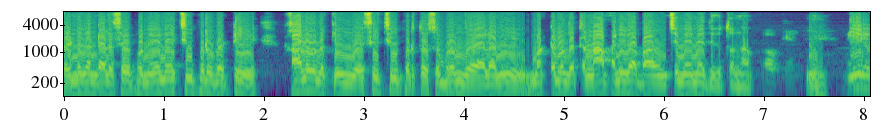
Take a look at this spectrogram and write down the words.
రెండు గంటల సేపు నేనే చీపురు పట్టి కాలువలు క్లీన్ చేసి చీపురుతో శుభ్రం చేయాలని మొట్టమొదట నా పనిగా భావించి నేనే దిగుతున్నాను. ఓకే. మీరు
